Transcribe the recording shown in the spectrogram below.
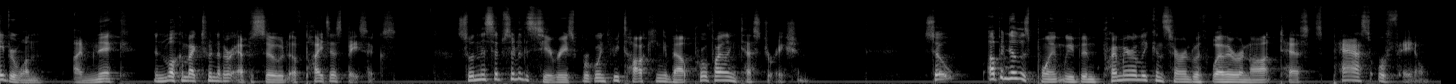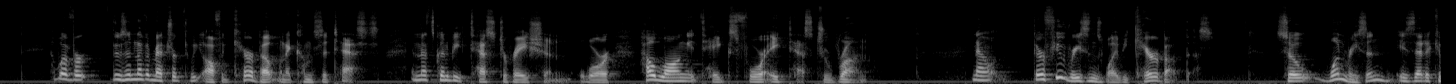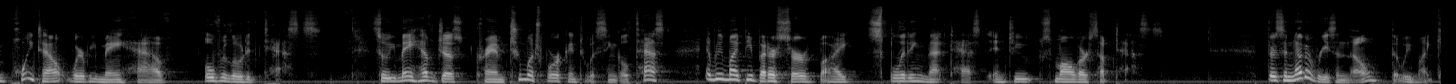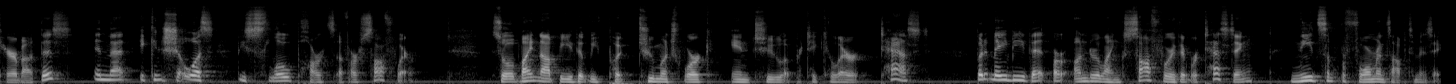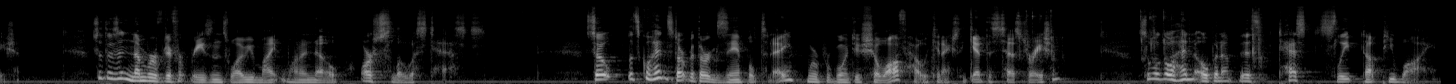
Hey everyone, I'm Nick, and welcome back to another episode of PyTest Basics. So in this episode of the series, we're going to be talking about profiling test duration. So up until this point, we've been primarily concerned with whether or not tests pass or fail. However, there's another metric that we often care about when it comes to tests, and that's going to be test duration, or how long it takes for a test to run. Now, there are a few reasons why we care about this. So one reason is that it can point out where we may have overloaded tests. So we may have just crammed too much work into a single test, and we might be better served by splitting that test into smaller subtests. There's another reason, though, that we might care about this, in that it can show us the slow parts of our software. So it might not be that we've put too much work into a particular test, but it may be that our underlying software that we're testing needs some performance optimization. So there's a number of different reasons why we might want to know our slowest tests. So let's go ahead and start with our example today, where we're going to show off how we can actually get this test duration. So we'll go ahead and open up this test sleep.py.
